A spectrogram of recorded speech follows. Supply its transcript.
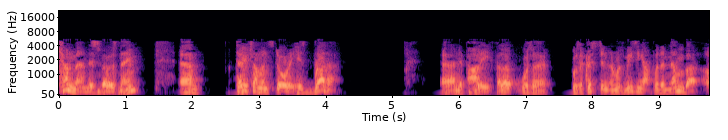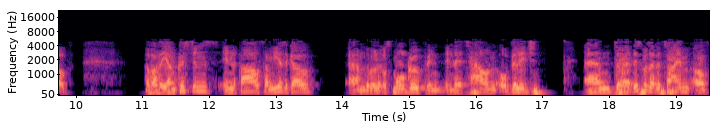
Chunman, this fellow's name. Um, tell you Chunman's story. His brother, a Nepali fellow, was a was a Christian and was meeting up with a number of of other young Christians in Nepal some years ago. Um, there were a little small group in, in their town or village, and uh, this was at a time of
